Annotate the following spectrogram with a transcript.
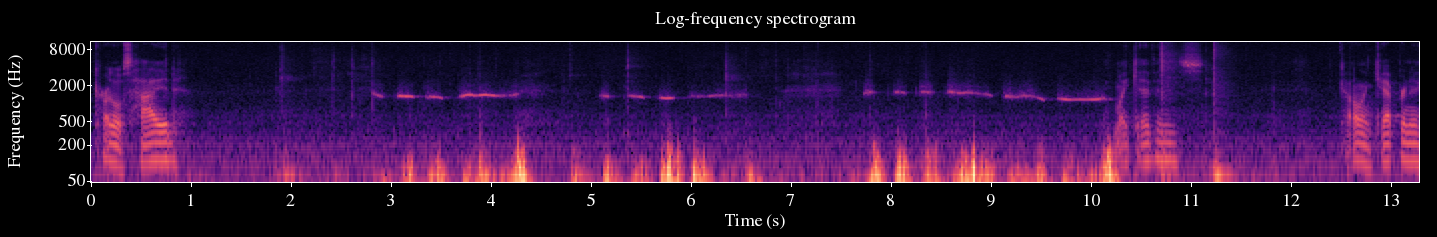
Carlos Hyde. Mike Evans. Colin Kaepernick.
